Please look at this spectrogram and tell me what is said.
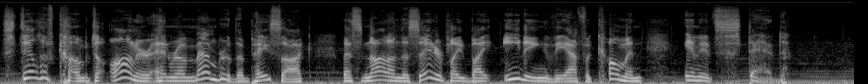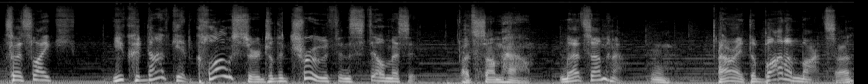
still have come to honor and remember the Pesach that's not on the Seder plate by eating the Afikomen in its stead. So it's like you could not get closer to the truth and still miss it. But somehow. But somehow. Hmm. All right, the bottom matzah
